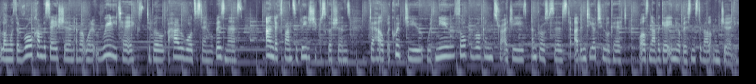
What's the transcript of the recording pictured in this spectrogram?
along with a raw conversation about what it really takes to build a high reward sustainable business and expansive leadership discussions to help equip you with new, thought provoking strategies and processes to add into your toolkit whilst navigating your business development journey.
